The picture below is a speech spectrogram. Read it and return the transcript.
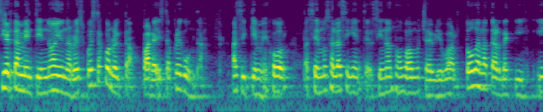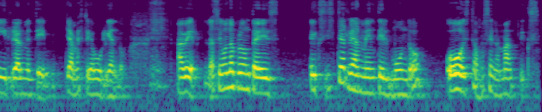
ciertamente no hay una respuesta correcta para esta pregunta. Así que mejor pasemos a la siguiente, si no nos vamos a llevar toda la tarde aquí y realmente ya me estoy aburriendo. A ver, la segunda pregunta es, ¿existe realmente el mundo o estamos en la Matrix?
